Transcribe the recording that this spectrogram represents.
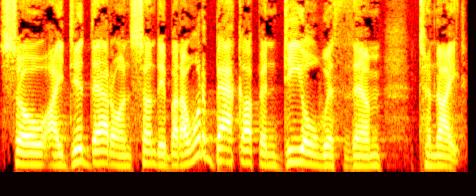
so I did that on Sunday, but I want to back up and deal with them tonight.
